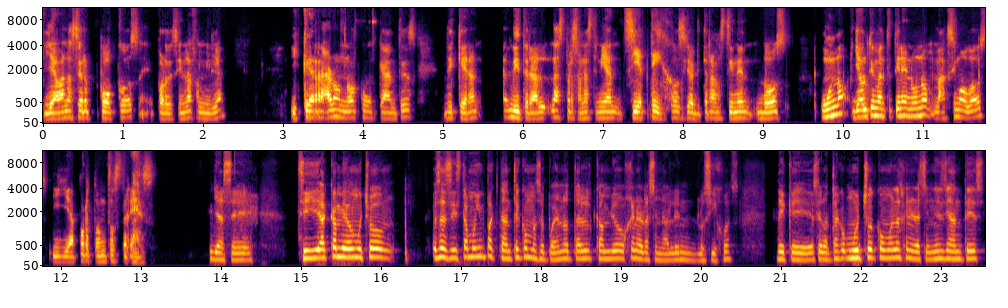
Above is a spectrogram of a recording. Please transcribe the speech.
ya van a ser pocos, eh, por decir en la familia. Y qué raro, ¿no? Como que antes de que eran, literal, las personas tenían siete hijos y ahorita más tienen dos, uno, ya últimamente tienen uno, máximo dos, y ya por tontos tres. Ya sé. Sí, ha cambiado mucho. O sea, sí está muy impactante como se puede notar el cambio generacional en los hijos. De que se nota mucho como las generaciones de antes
